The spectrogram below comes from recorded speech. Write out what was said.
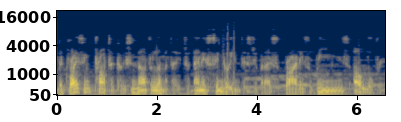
The dressing protocol is not limited to any single industry but has spread its wings all over.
